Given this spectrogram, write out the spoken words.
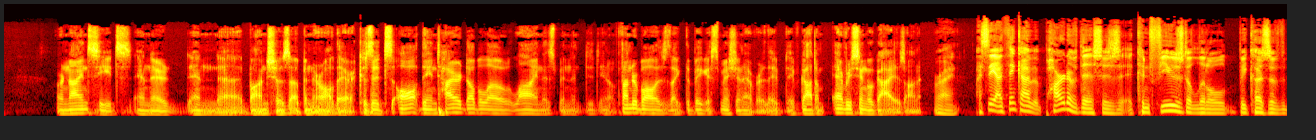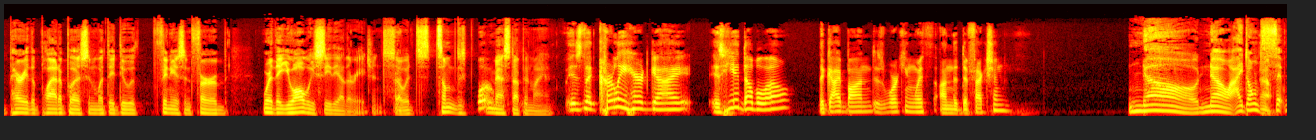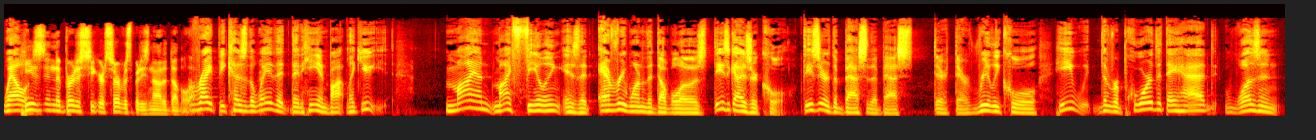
or nine seats and they're and uh, bond shows up and they're all there because it's all the entire double o line has been you know thunderball is like the biggest mission ever they've, they've got them every single guy is on it Right. I see. I think I, part of this is confused a little because of the Perry the Platypus and what they do with Phineas and Ferb, where they you always see the other agents. So it's something Well- messed up in my head. is the curly haired guy is he a double o the guy bond is working with on the defection No, no, I don't. thi- well, he's in the british secret service but he's not a double o Right, because the way that, that he and Bond, like you, my my feeling is that every one of the double O's, these guys are cool. These are the best of the best. They're they're really cool. He the rapport that they had wasn't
